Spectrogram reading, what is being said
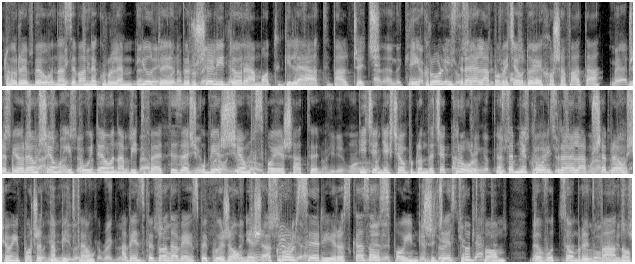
który był nazywany królem Judy, wyruszyli do Ramot Gilead walczyć. I król Izraela powiedział do Jehoszafata, przebiorę się i pójdę na bitwę, ty zaś ubierz się w swoje szaty. Wiecie, nie chciał wyglądać jak król. Następnie król Izraela przebrał się i poszedł na bitwę, a więc wyglądał jak zwykły żołnierz, a król Syrii rozkazał swoim 32 dowódcom rydwanów,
